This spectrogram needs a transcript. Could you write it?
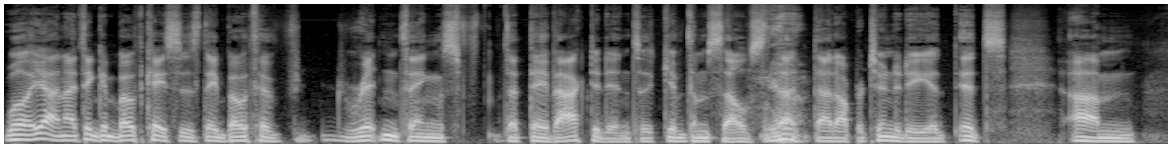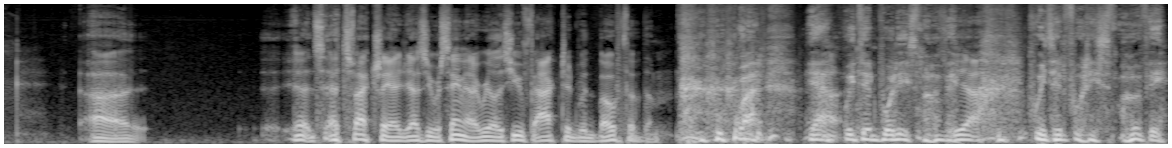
Well, yeah, and I think in both cases they both have written things that they've acted in to give themselves Yeah. that that opportunity. It, it's. Um, uh, it's, it's actually, as you were saying that, I realized you've acted with both of them. Well, yeah, we did Woody's movie. Yeah. we did Woody's movie.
